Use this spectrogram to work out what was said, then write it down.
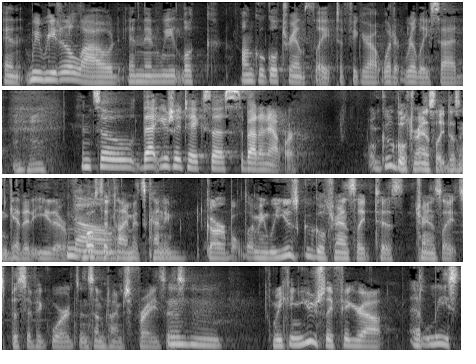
and we read it aloud and then we look on google translate to figure out what it really said Mm-hmm. and so that usually takes us about an hour Well, Google Translate doesn't get it either. No. Most of the time, it's kind of garbled. I mean, we use Google Translate to translate specific words and sometimes phrases. Mm-hmm. We can usually figure out at least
